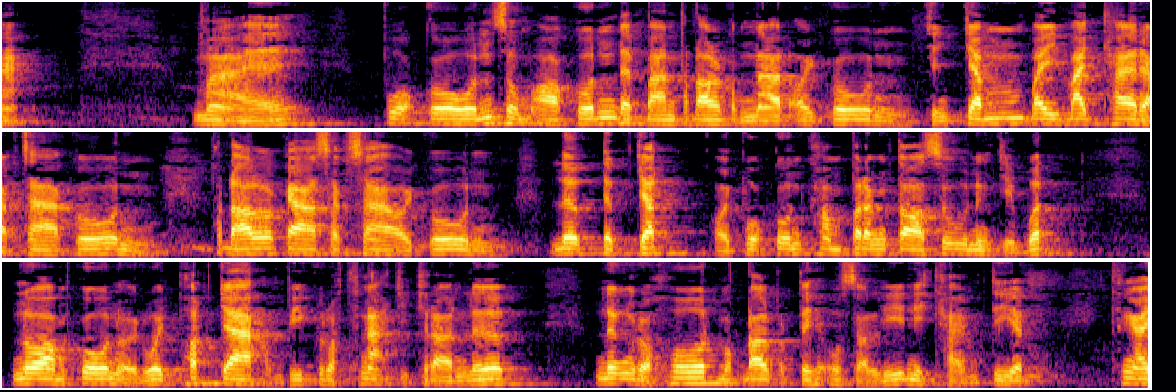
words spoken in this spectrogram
ណៈ ម៉ែពួកកូនសូមអរគុណដែលបានផ្ដល់កំណើតឲ្យកូនចិញ្ចឹមបីបាច់ថែរក្សាកូន ផ្ដល់ការសិក្សាឲ្យកូន លើកទឹកចិត្តឲ្យពួកកូនខំប្រឹងតស៊ូនឹងជីវិតនាំកូនឲ្យរួចផុតចាកអំពីគ្រោះថ្នាក់ជាច្រើនលើក និងរហូតមកដល់ប្រទេសអូស្ត្រាលីនេះថែមទៀត ថ្ងៃ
